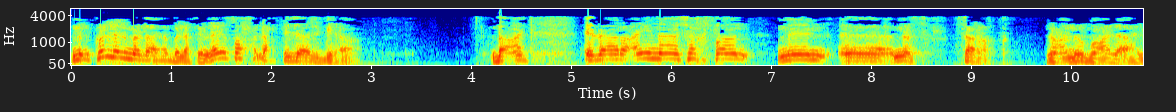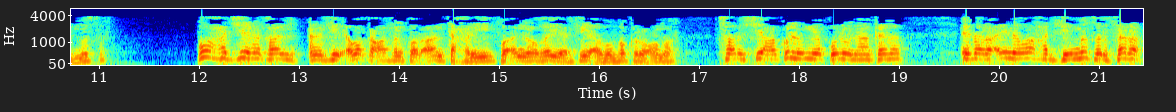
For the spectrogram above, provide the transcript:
من كل المذاهب لكن لا يصح الاحتجاج بها. بعد إذا رأينا شخصا من آه، مصر سرق نعممه على أهل مصر. واحد شيعي قال أنا في وقع في القرآن تحريف وأنه غير فيه أبو بكر وعمر. صار الشيعة كلهم يقولون هكذا. إذا رأينا واحد في مصر سرق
